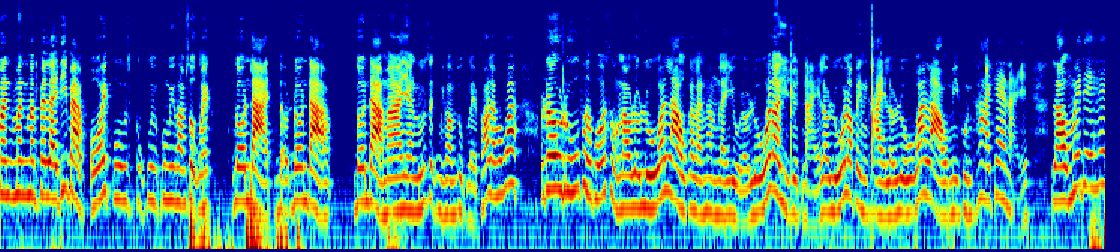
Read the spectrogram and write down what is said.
มันมันมันเป็นอะไรที่แบบ โอ๊ยกูกูกูกูมีความสุขไหมโดนด่าโดนด่า โดนด่ามายังรู้สึกมีความสุขเลยเพราะอะไรเพราะว่าเรารู้เพอร์โพสของเราเรารู้ว่าเรากำลังทำอะไรอยู่ เรารู้ว่าเราอยู่จุดไหน เรารู้ว่าเราเป็นใคร เรารู้ว่าเรามีคุณค่าแค่ไหน เราไม่ได้ให้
